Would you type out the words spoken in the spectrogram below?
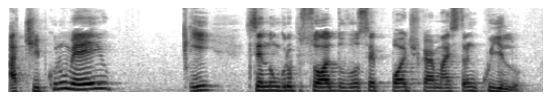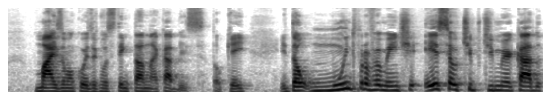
atípico no meio e, sendo um grupo sólido, você pode ficar mais tranquilo mais é uma coisa que você tem que estar na cabeça, tá ok? Então, muito provavelmente, esse é o tipo de mercado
